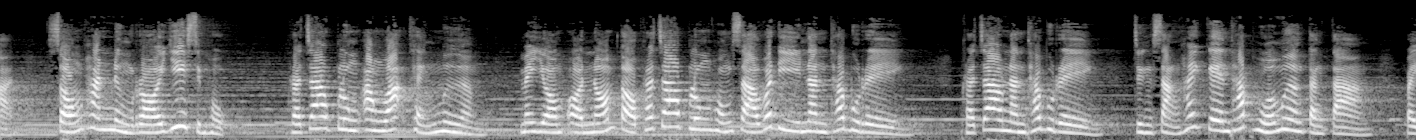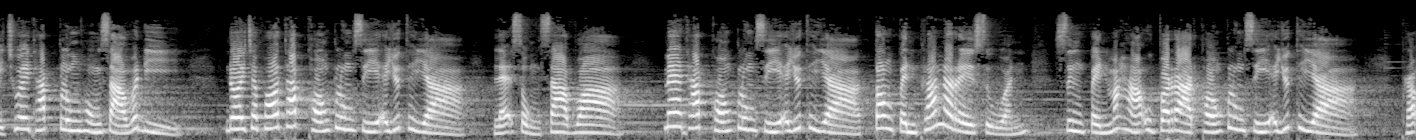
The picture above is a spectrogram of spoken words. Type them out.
าช 2126 พระเจ้ากรุงอังวะแข็งเมืองไม่ยอมอ่อนน้อมต่อพระเจ้ากรุงหงสาวดีนันทบุเรง พระเจ้านันทบุเรง จึงสั่งให้เกณฑ์ทัพหัวเมืองต่างๆ ไปช่วยทัพกรุงหงสาวดี โดยเฉพาะทัพของกรุงศรีอยุธยาและส่งทราบว่า แม่ทัพของกรุงศรีอยุธยาต้องเป็นพระนเรศวร ซึ่งเป็นมหาอุปราชของกรุงศรีอยุธยา พระ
